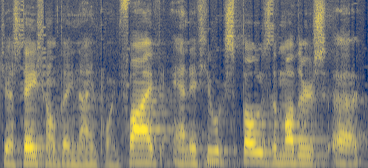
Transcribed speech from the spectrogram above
gestational day 9.5, and if you expose the mothers uh,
